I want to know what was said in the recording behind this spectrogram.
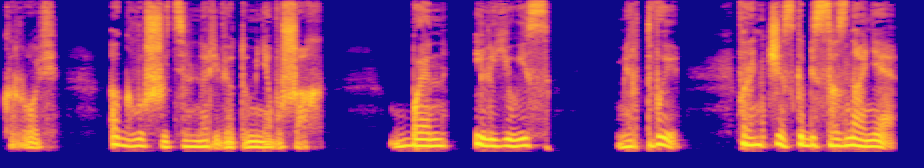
Кровь оглушительно ревет у меня в ушах. Бен и Льюис мертвы. Франческо без сознания.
